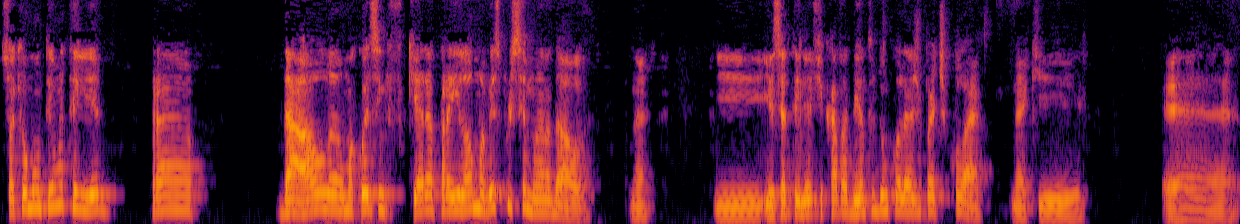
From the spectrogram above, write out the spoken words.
Só que eu montei um ateliê para dar aula, uma coisa assim que era para ir lá uma vez por semana dar aula, né? E esse ateliê ficava dentro de um colégio particular, né? Que é,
